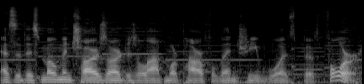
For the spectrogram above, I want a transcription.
As at this moment, Charizard is a lot more powerful than she was before.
